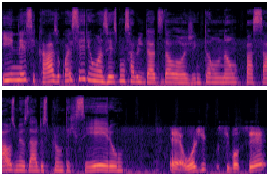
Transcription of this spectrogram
E nesse caso, quais seriam as responsabilidades da loja? Então, não passar os meus dados para um terceiro? É, hoje, se você,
